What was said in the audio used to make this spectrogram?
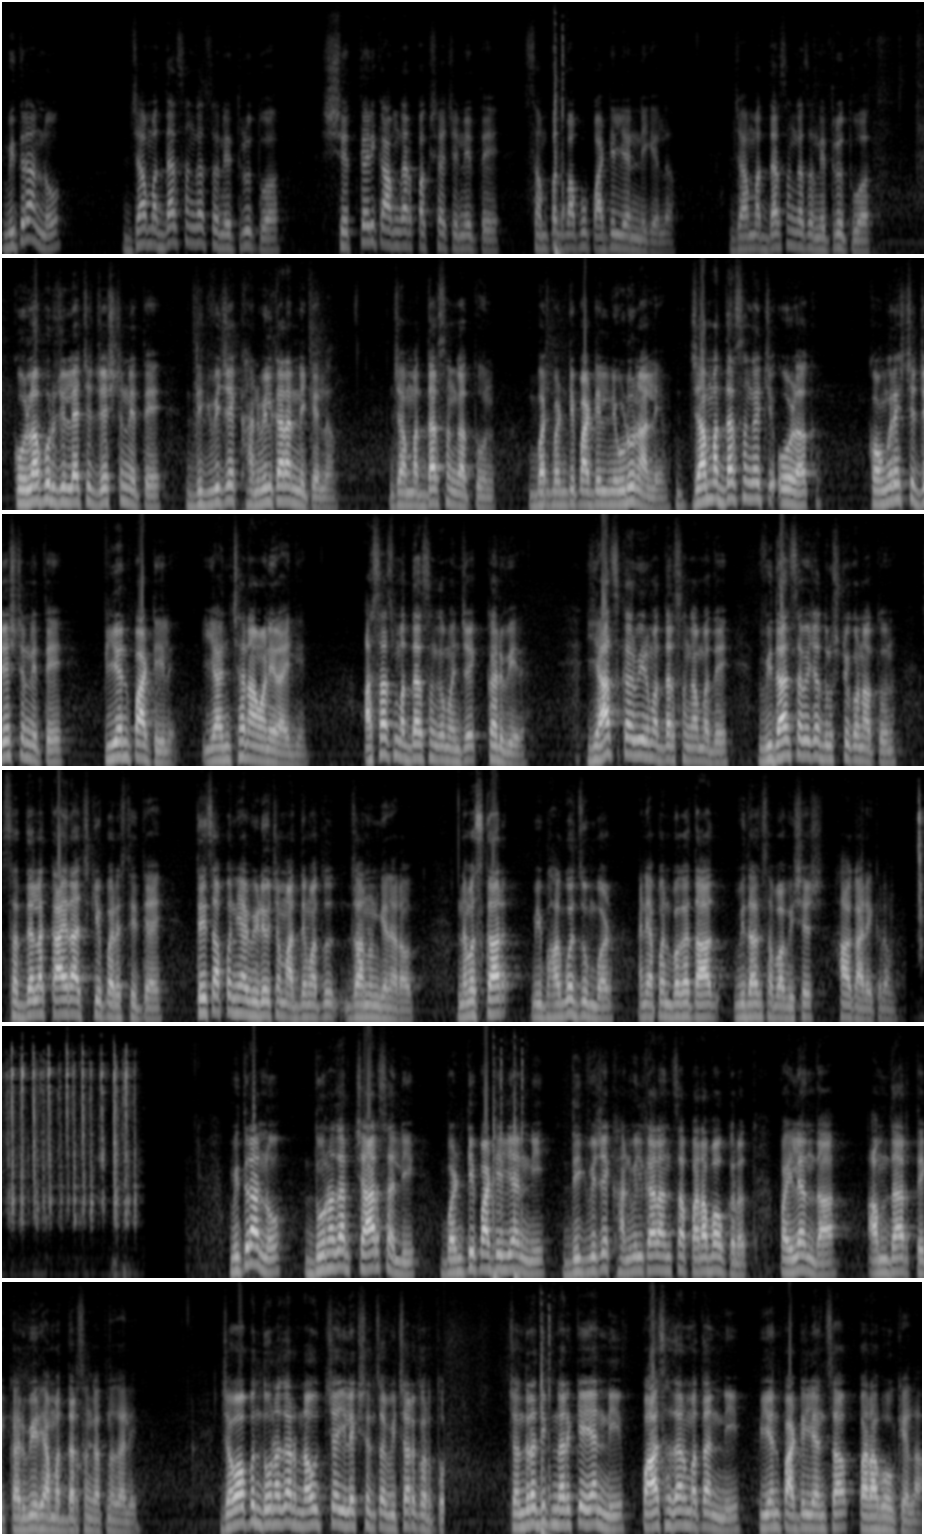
मित्रांनो ज्या मतदारसंघाचं नेतृत्व शेतकरी कामगार पक्षाचे नेते संपत बापू पाटील यांनी केलं ज्या मतदारसंघाचं नेतृत्व कोल्हापूर जिल्ह्याचे ज्येष्ठ नेते दिग्विजय खानविलकरांनी केलं ज्या मतदारसंघातून ब- बंटी पाटील निवडून आले. ज्या मतदारसंघाची ओळख काँग्रेसचे ज्येष्ठ नेते पी एन पाटील यांच्या नावाने राहिली असाच मतदारसंघ म्हणजे करवीर. ह्याच करवीर मतदारसंघामध्ये विधानसभेच्या दृष्टिकोनातून सध्याला काय राजकीय परिस्थिती आहे तेच आपण या व्हिडिओच्या माध्यमातून जाणून घेणार आहोत. नमस्कार मी भागवत जुंबड आणि आपण बघत आहात विधानसभा विशेष हा कार्यक्रम. मित्रांनो दोन हजार चार साली बंटी पाटील यांनी दिग्विजय खानविलकरांचा पराभव करत पहिल्यांदा आमदार ते करवीर ह्या मतदारसंघातनं झाले. जेव्हा आपण दोन हजार नऊच्या इलेक्शनचा विचार करतो चंद्रदीप नरके यांनी पाच हजार मतांनी पी एन पाटील यांचा पराभव केला.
